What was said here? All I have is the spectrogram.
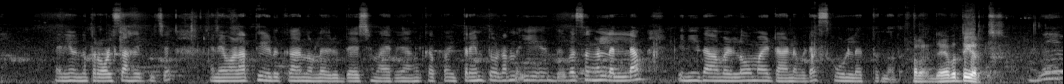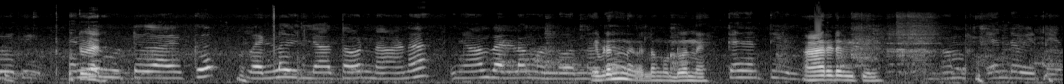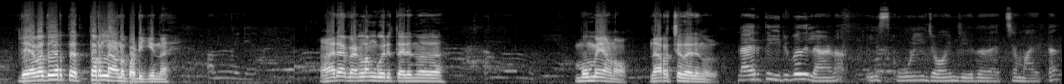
അതിനെ ഒന്ന് പ്രോത്സാഹിപ്പിച്ച് അതിനെ വളർത്തിയെടുക്കുക എന്നുള്ള ഒരു ഉദ്ദേശമായിരുന്നു. ഞങ്ങൾക്കപ്പം ഇത്രയും തുടർന്ന് ഈ ദിവസങ്ങളിലെല്ലാം വിനീത ആ വെള്ളവുമായിട്ടാണ് ഇവിടെ സ്കൂളിലെത്തുന്നത്. കൂട്ടുകാർക്ക് വെള്ളം ഇല്ലാത്തോണ്ടാണ് ഞാൻ വെള്ളം കൊണ്ടുവന്നത്. എവിടെ നിന്ന് വെള്ളം കൊണ്ടുവന്നേ? കിണറ്റിൽ നിന്ന്, ആരുടെ വീട്ടിൽ നിന്ന് എന്റെ വീട്ടിൽ നിന്ന്. ദേവതീർത്ത് എത്രയിലാണ് പഠിക്കുന്നത് ഒന്നിൽ ആരാ വെള്ളം കോരി തരുന്നത്? അമ്മുമ്മയാണോ നിറച്ച് തരുന്നത്? രണ്ടായിരത്തി ഇരുപതിലാണ് ഈ സ്കൂളിൽ ജോയിൻ ചെയ്തത് അച്ഛമായിട്ട്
